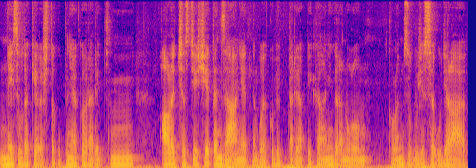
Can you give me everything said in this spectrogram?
nejsou taky až tak úplně jako raditní, ale častější je ten zánět nebo jakoby periapikální granulom kolem zubu, že se udělá.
